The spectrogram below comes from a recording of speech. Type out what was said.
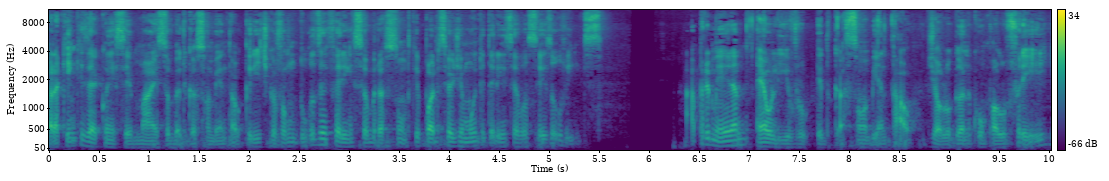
Para quem quiser conhecer mais sobre educação ambiental crítica, vão duas referências sobre o assunto que pode ser de muito interesse a vocês ouvintes. A primeira é o livro Educação Ambiental, Dialogando com Paulo Freire,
